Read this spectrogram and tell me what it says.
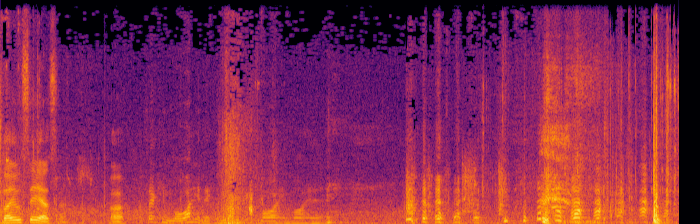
Só eu sei essa. Ó. Será que morre daqui? Morre, morre.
